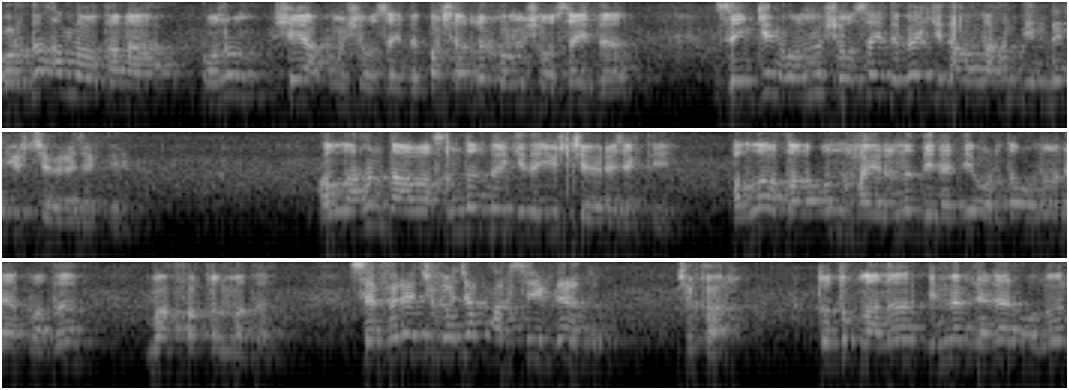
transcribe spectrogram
Orada Allahu Teala onun şey yapmış olsaydı, başarılı olmuş olsaydı, zengin olmuş olsaydı belki de Allah'ın dinden yüz çevirecekti. Allah'ın davasından belki de yüz çevirecekti. Allah-u Teala onun hayrını diledi, orada onu ne yapmadı? Muvaffak kılmadı. Sefere çıkacak aksilikler çıkar. Tutuklanır, bilmem neler olur.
